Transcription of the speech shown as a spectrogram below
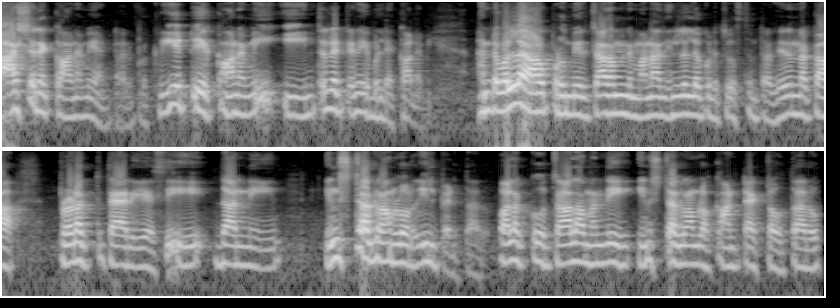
ప్యాషన్ ఎకానమీ అంటారు. ఇప్పుడు క్రియేటివ్ ఎకానమీ ఈ ఇంటర్నెట్ ఎనేబుల్డ్ ఎకానమీ. అందువల్ల ఇప్పుడు మీరు చాలామంది మన ఇళ్ళల్లో కూడా చూస్తుంటారు. ఏదన్నా ఒక ప్రోడక్ట్ తయారు చేసి దాన్ని ఇన్స్టాగ్రామ్లో రీల్ పెడతారు. వాళ్ళకు చాలామంది ఇన్స్టాగ్రామ్లో కాంటాక్ట్ అవుతారు.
